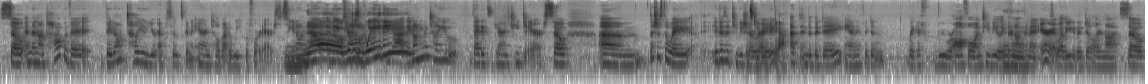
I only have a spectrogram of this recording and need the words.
So, and then on top of it, they don't tell you your episode's going to air until about a week before it airs. So you don't know. And No, they you're just waiting? Yeah, they don't even tell you that it's guaranteed to air. So, um, that's just the way it is a TV show, TV, right? yeah. At the end of the day, and if it didn't, like, if we were awful on TV, like, they're not Mhm. going to air it, whether you get a deal or not. So,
